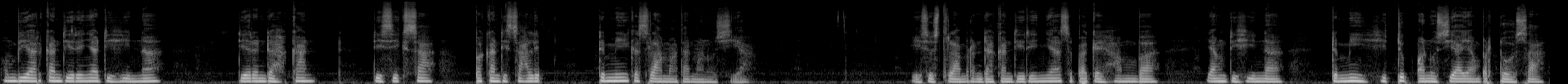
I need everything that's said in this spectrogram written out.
membiarkan dirinya dihina, direndahkan, disiksa, bahkan disalib demi keselamatan manusia. Yesus telah merendahkan dirinya sebagai hamba yang dihina demi hidup manusia yang berdosa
